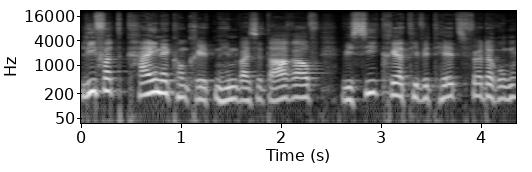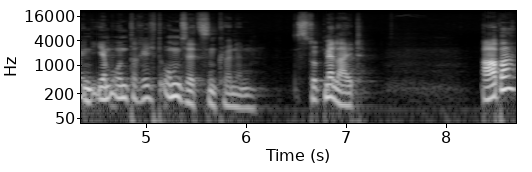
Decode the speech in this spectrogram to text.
liefert keine konkreten Hinweise darauf, wie Sie Kreativitätsförderung in Ihrem Unterricht umsetzen können. Es tut mir leid. Aber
